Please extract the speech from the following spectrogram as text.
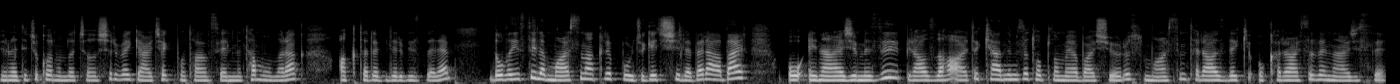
yönetici konumda çalışır ve gerçek potansiyelini tam olarak aktarabilir bizlere. Dolayısıyla Mars'ın Akrep Burcu geçişiyle beraber o enerjimizi biraz daha artık kendimize toplamaya başlıyoruz. Mars'ın terazideki o kararsız enerjisi,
